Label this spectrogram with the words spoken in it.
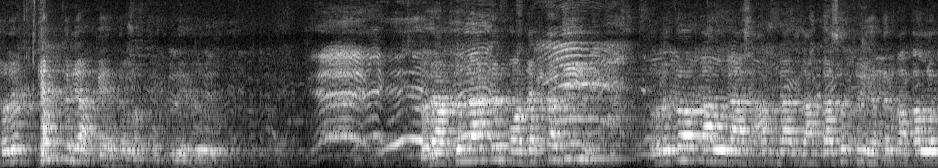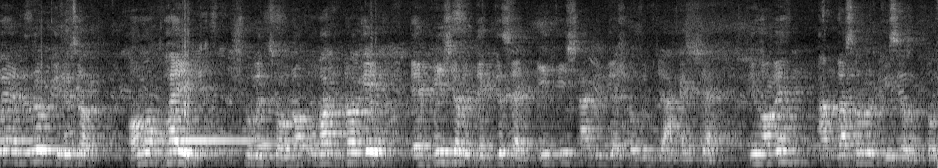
তোরে খেত করে আটকে হেতে লক্ষ্য ঘুরে ঘুরে তোরে আব্দুল্লাহকে পদ একটা দি, তোরে তো তাল গাছ, আম গাছ, জাম গাছ, তুই হাতের মাথার লগে এনে লোক কিনেছ অমক ভাই শুভেচ্ছা অভাগ্যকে এমপি হিসাবে দেখতে চাই। ইতি সাগরিকা চাই তুই হবে? আম গাছ তোর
